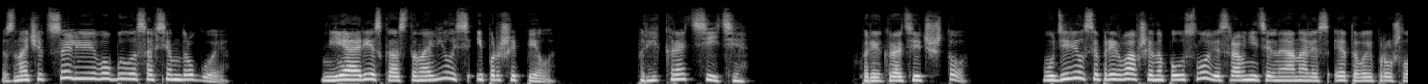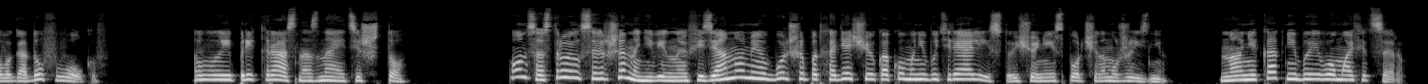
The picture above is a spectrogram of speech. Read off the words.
Значит, целью его было совсем другое. Я резко остановилась и прошипела. «Прекратите!» «Прекратить что?» Удивился прервавший на полусловие сравнительный анализ этого и прошлого годов Волков. «Вы прекрасно знаете, что...» Он состроил совершенно невинную физиономию, больше подходящую какому-нибудь реалисту, еще не испорченному жизнью но никак не боевому офицеру.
